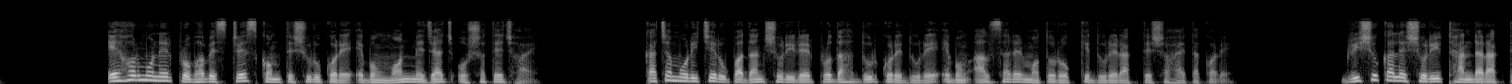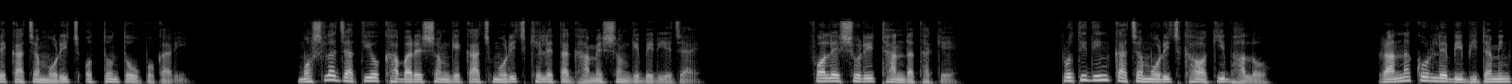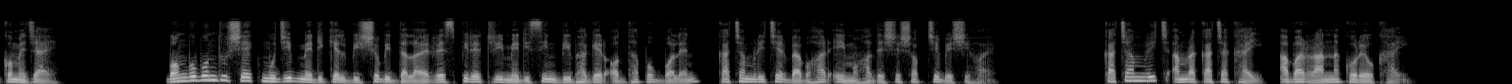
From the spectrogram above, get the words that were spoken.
এ হরমোনের প্রভাবে স্ট্রেস কমতে শুরু করে এবং মন মেজাজ ও সতেজ হয়। কাঁচা মরিচের উপাদান শরীরের প্রদাহ দূর করে দূরে এবং আলসারের মতো রোগকে দূরে রাখতে সহায়তা করে। গ্রীষ্মকালে শরীর ঠান্ডা রাখতে কাঁচা মরিচ অত্যন্ত উপকারী। মশলা জাতীয় খাবারের সঙ্গে কাঁচমরিচ খেলে তা ঘামের সঙ্গে বেরিয়ে যায়। ফলে শরীর ঠান্ডা থাকে। প্রতিদিন কাঁচা মরিচ খাওয়া কি ভালো? রান্না করলে বি ভিটামিন কমে যায়। বঙ্গবন্ধু শেখ মুজিব মেডিকেল বিশ্ববিদ্যালয়ের রেসপিরেটরি মেডিসিন বিভাগের অধ্যাপক বলেন, কাঁচামরিচের ব্যবহার এই মহাদেশে সবচেয়ে বেশি হয়। কাঁচামরিচ আমরা কাঁচা খাই, আবার রান্না করেও খাই।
